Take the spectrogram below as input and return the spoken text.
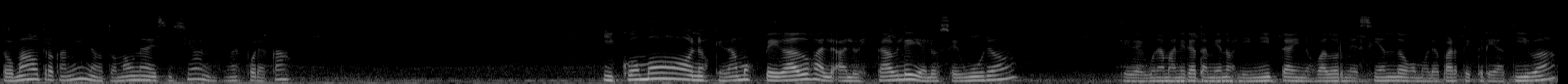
toma otro camino, toma una decisión, no es por acá? Y cómo nos quedamos pegados a, lo estable y a lo seguro, que de alguna manera también nos limita y nos va adormeciendo como la parte creativa,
